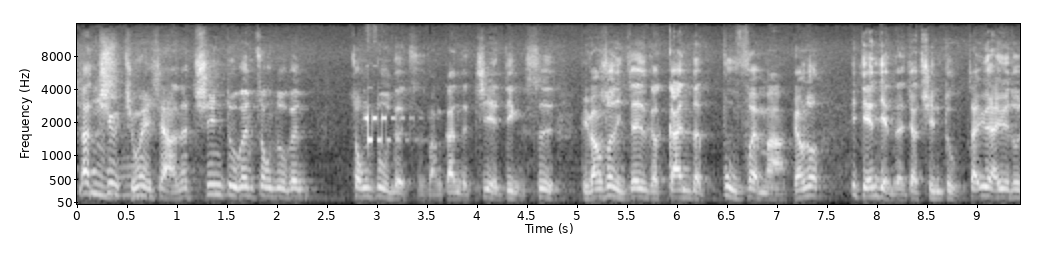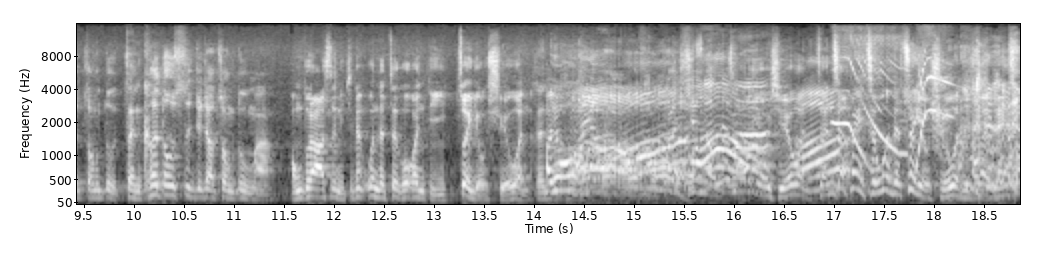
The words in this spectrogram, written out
那请请问一下，那轻度跟重度跟中度的脂肪肝的界定是，比方说你这个肝的部分吗？比方说。一点点的叫轻度，在越来越多中度，整颗都是就叫重度吗？洪都拉斯，你今天问的这个问题最有学问，真的。哎呦，好关心哦，超有学问，真这辈子问的最有学问的，对，没错。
